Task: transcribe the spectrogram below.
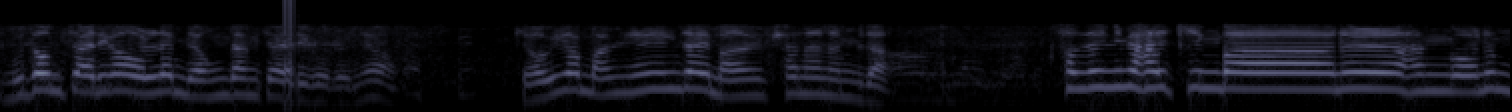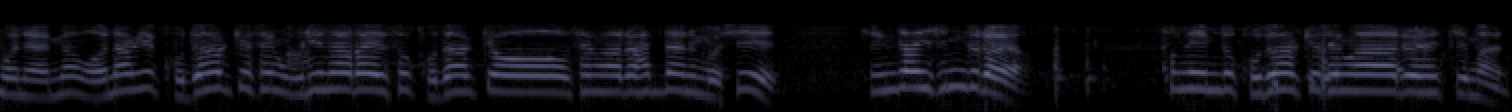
무덤 자리가 원래 명당 자리거든요. 여기가 막 굉장히 마음이 편안합니다. 선생님이 하이킹반을 한 거는 뭐냐면 워낙에 고등학교 생 우리나라에서 고등학교 생활을 한다는 것이 굉장히 힘들어요. 선생님도 고등학교 생활을 했지만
